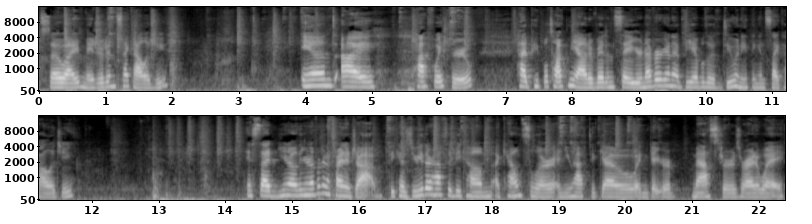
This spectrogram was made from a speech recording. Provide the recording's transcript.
So I majored in psychology. And I, halfway through, had people talk me out of it and say, You're never going to be able to do anything in psychology. It said, You know, you're never going to find a job because you either have to become a counselor and you have to go and get your master's right away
